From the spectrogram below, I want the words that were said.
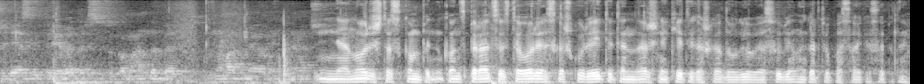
Žaidėjas kaip ir yra tarsi su komanda, bet nematome jo rungtyniaujančio. Nenoriu šitas kompe- konspiracijos teorijas kažkur eiti, ten dar šnekėti kažką daugiau, esu vieną kartą jau pasakęs apie tai.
